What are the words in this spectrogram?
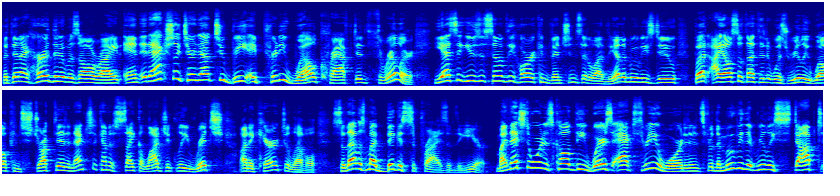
but then I heard that it was all right, and it actually turned out to be a pretty well crafted thriller. Yes, it uses some of the horror conventions that a lot of the other movies do, but I also thought that it was really well constructed and actually kind of psychologically rich on a character level. So that was my biggest surprise of the year. My next award is called the Where's Act 3 Award, and it's for the movie that really stopped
